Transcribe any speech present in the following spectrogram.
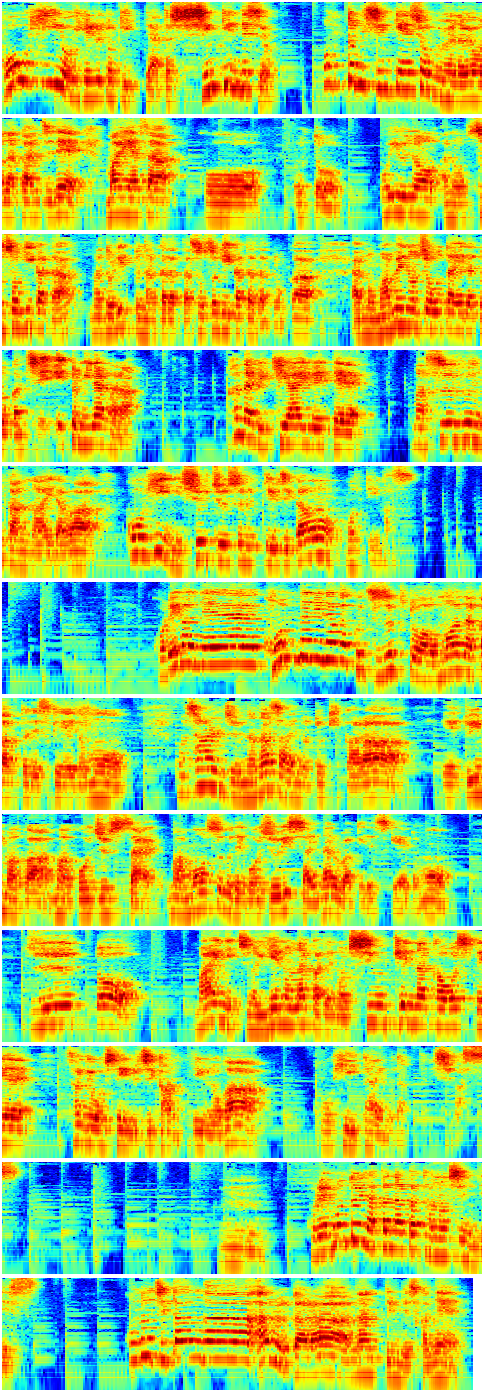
コーヒーを入れる時って私真剣ですよ。本当に真剣勝負のような感じで、毎朝、こう、うんと、お湯の、あの、注ぎ方、まあ、ドリップなんかだったら注ぎ方だとか、あの、豆の状態だとか、じーっと見ながら、かなり気合入れて、まあ、数分間の間は、コーヒーに集中するっていう時間を持っています。これがね、こんなに長く続くとは思わなかったですけれども、まあ、37歳の時から、えっ、ー、と、今が、まあ、50歳、まあ、もうすぐで51歳になるわけですけれども、ずっと、毎日の家の中での真剣な顔して作業している時間っていうのが、コーヒータイムだったりします。うん。これ本当になかなか楽しいんです。この時間があるから、なんて言うんですかね、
